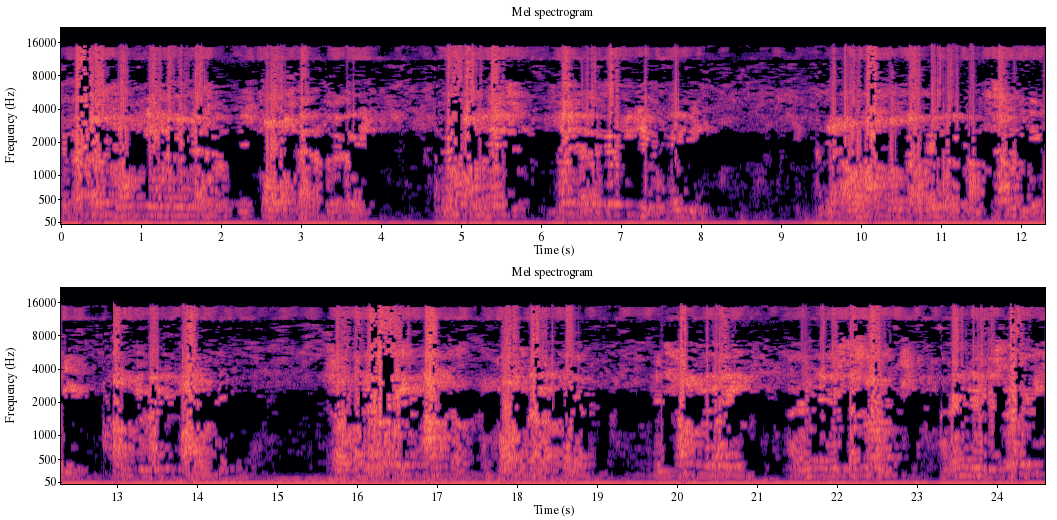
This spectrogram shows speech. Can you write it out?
The first book in the New Testament is Paul's letter to the no one dates later than 52 AD. And yet our Gospels go anywhere from 70 AD up to 95 AD. So a generation after Paul's letter appeared, in some delays, and in his Thessalonians, and then in his letters,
